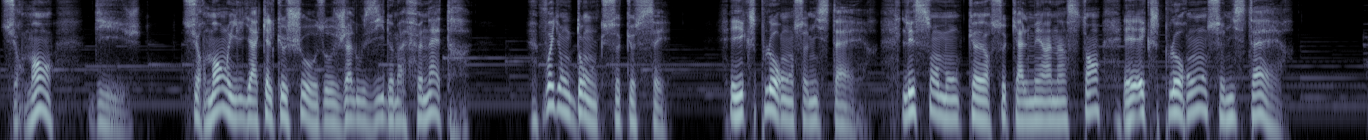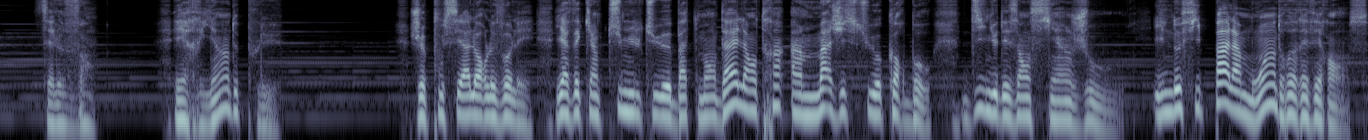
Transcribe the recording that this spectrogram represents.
Sûrement, dis-je, sûrement il y a quelque chose aux jalousies de ma fenêtre. Voyons donc ce que c'est, et explorons ce mystère. Laissons mon cœur se calmer un instant et explorons ce mystère. C'est le vent, et rien de plus. Je poussai alors le volet, et avec un tumultueux battement d'ailes entra un majestueux corbeau, digne des anciens jours. Il ne fit pas la moindre révérence,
